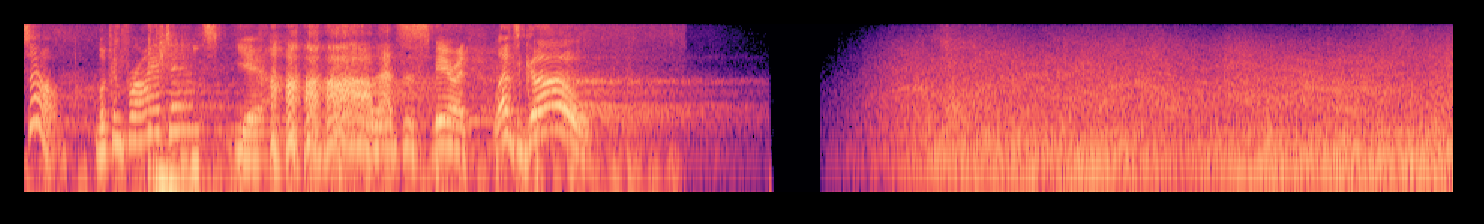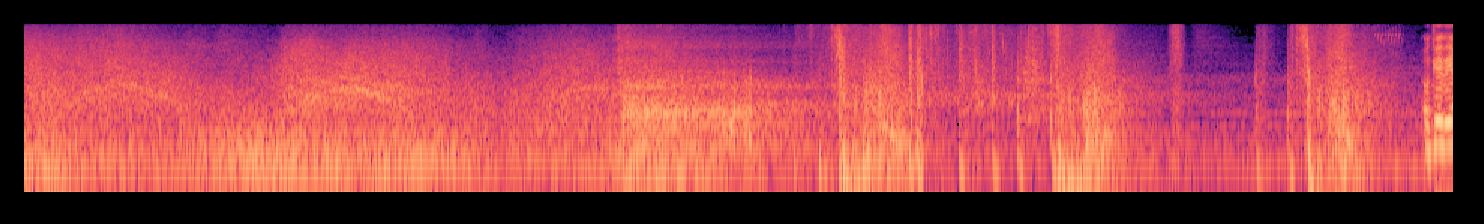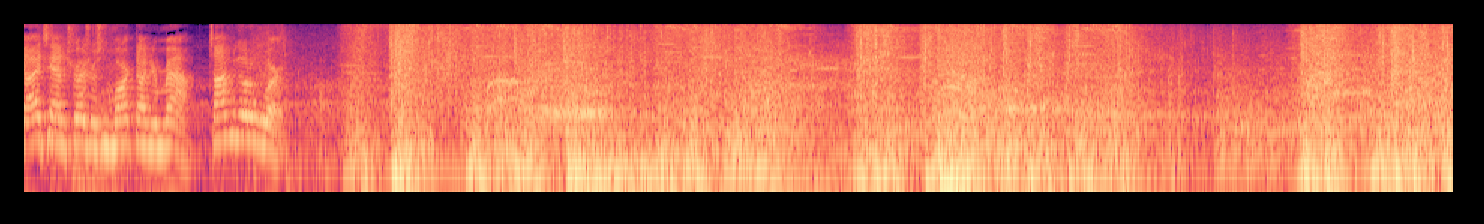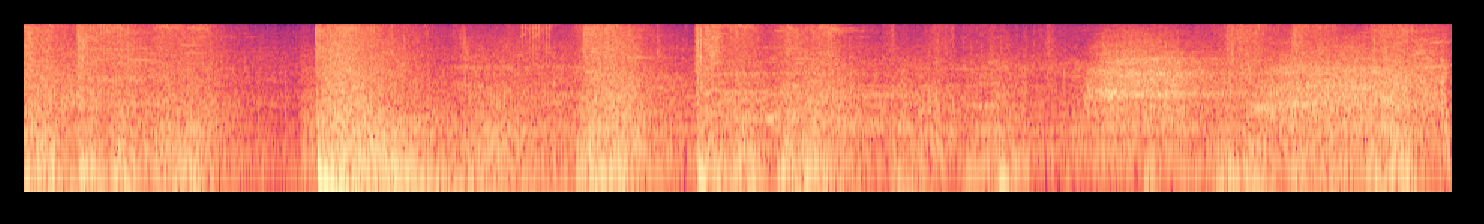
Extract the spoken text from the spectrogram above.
So, looking for Ayatans? Yeah, that's the spirit. Let's go! Okay, the Ayatan treasure is marked on your map. Time to go to work.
